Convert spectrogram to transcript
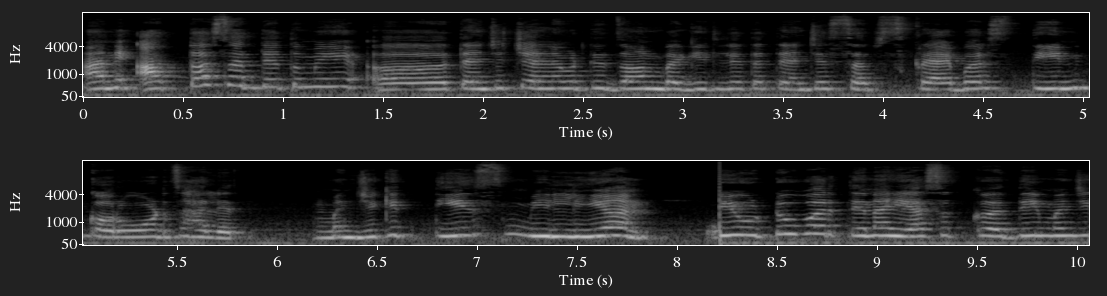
आणि आत्ता सध्या तुम्ही त्यांच्या चॅनलवरती जाऊन बघितले तर त्यांचे सबस्क्रायबर्स तीन करोड झालेत. म्हणजे की तीस मिलियन युट्यूबवरती नाही असं कधी म्हणजे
